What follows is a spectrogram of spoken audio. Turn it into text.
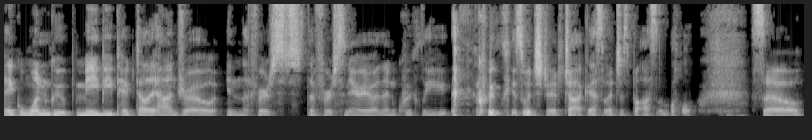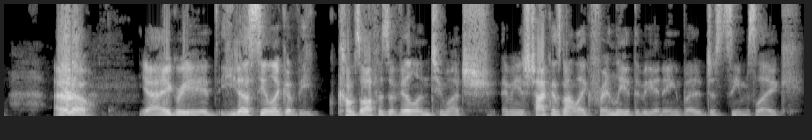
I think one group maybe picked Alejandro in the first the first scenario, and then quickly quickly switched to Chaka as much as possible. So I don't know. Yeah, I agree. It, he does seem like a he comes off as a villain too much. I mean, Chaka's not like friendly at the beginning, but it just seems like,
